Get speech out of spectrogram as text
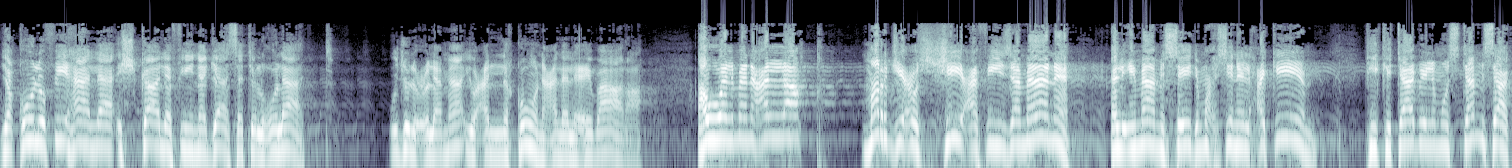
يقول فيها لا إشكال في نجاسة الغلاة. وجو العلماء يعلقون على العبارة. أول من علق مرجع الشيعة في زمانه الإمام السيد محسن الحكيم في كتاب المستمسك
